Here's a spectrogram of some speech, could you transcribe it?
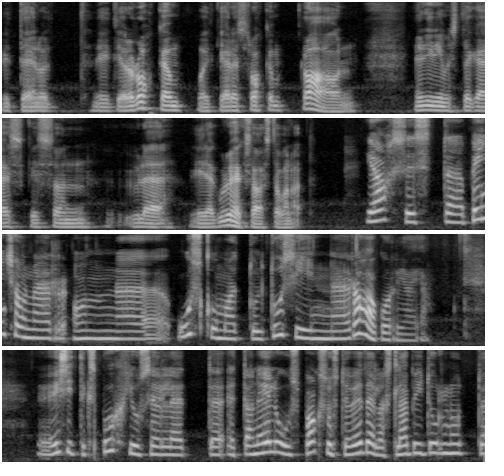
mitte ainult neid ei ole rohkem, vaid ka järjest rohkem raha on nende inimeste käes, kes on üle neljakümne üheksa aasta vanad. jah, sest äh, pensionär on äh, uskumatult usin rahakorjaja. Esiteks põhjusel, et, et ta on elus paksust ja vedelast läbi tulnud,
